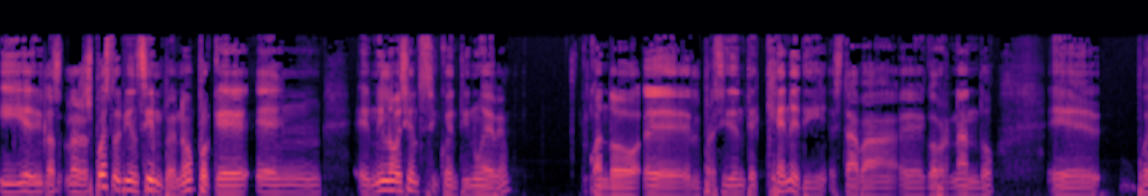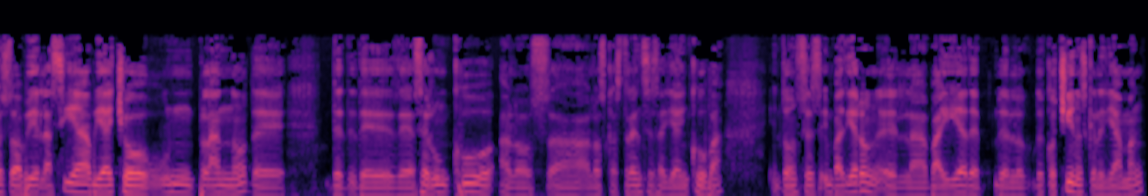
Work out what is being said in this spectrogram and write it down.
Y eh, la, la respuesta es bien simple, ¿no? Porque en, en 1959, cuando eh, el presidente Kennedy estaba eh, gobernando, eh, pues todavía la CIA había hecho un plan, ¿no? De, de, hacer un coup a los, a los castrenses allá en Cuba. Entonces invadieron eh, la bahía de, de, cochinos que le llaman,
